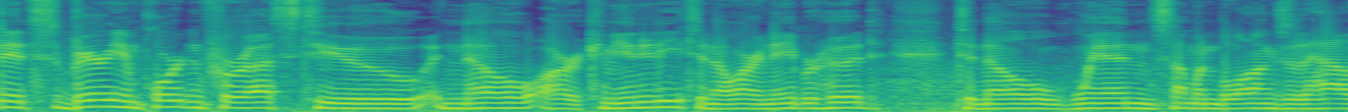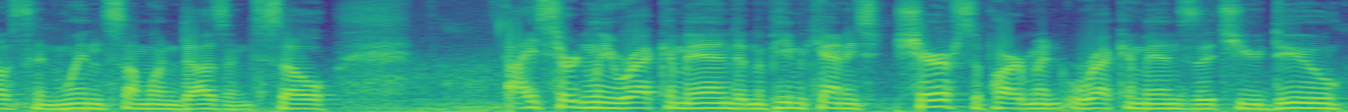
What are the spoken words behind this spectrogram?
It's very important for us to know our community, to know our neighborhood, to know when someone belongs to the house and when someone doesn't. So I certainly recommend, and the Pima County Sheriff's Department recommends that you do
